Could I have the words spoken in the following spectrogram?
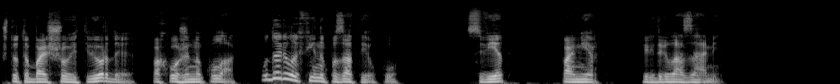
Что-то большое и твердое, похожее на кулак, ударило Фина по затылку. Свет померк перед глазами.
